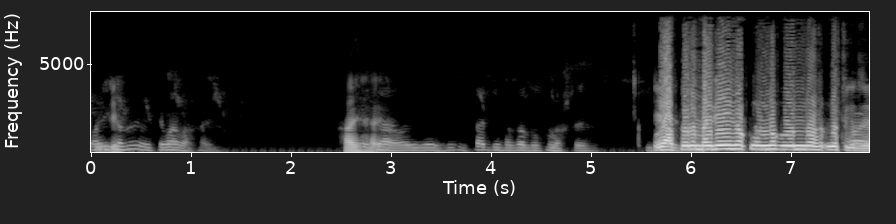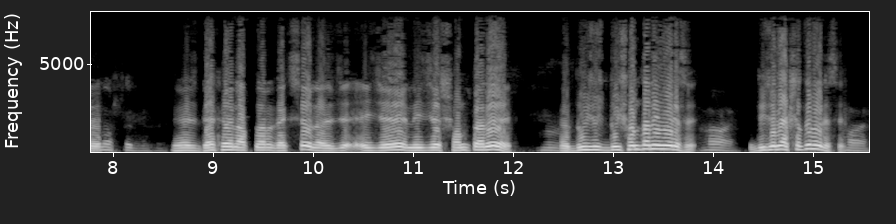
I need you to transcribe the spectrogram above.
বাড়ি বাসায়। হাই হাই এটা চারটি লোক নষ্ট এই আপনার মাইরে নষ্ট হয়, হয়ে দেখেন আপনারা দেখছেন এই যে এই যে নিজের সন্তানে দুই দুই সন্তানই মেরেছে? দুইজনে একসাথে মেরেছে? হয়।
